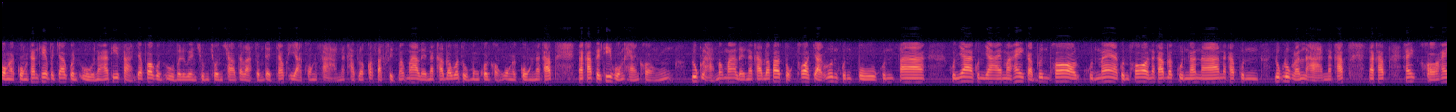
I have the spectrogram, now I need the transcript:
องค์อากงท่านเทพเจ้ากวนอูนะฮะที่ศาลเจ้าพ่อกวนอูบริเวณชุมชนชาวตลาดสมเด็จเจ้าพยาคลองสารนะครับแล้วก็ศักดิ์สิทธิ์มากๆเลยนะครับ แล้ววัตถุมงคลขององค์อากงนะครับนะครับ เป็นที่หวงแหนของลูกหลานมากๆเลยนะครับ แล้วก็ตกทอดจากรุ่นคุณปู่คุณตา คุณย่าคุณยายมาให้กับรุ่นพ่อ คุณแม่คุณพ่อนะครับ และคุณน้านานะครับ คุณลูกๆหลานๆนะครับนะครับ ให้ขอให้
